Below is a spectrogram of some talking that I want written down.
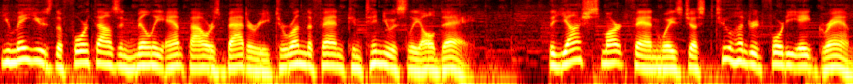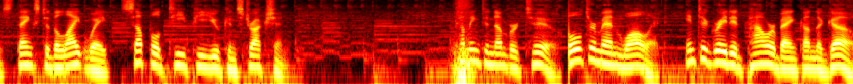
You may use the 4000 mAh hours battery to run the fan continuously all day. The Yosh Smart Fan weighs just 248 grams thanks to the lightweight, supple TPU construction. Coming to number 2. Volterman Wallet, integrated power bank on the go,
